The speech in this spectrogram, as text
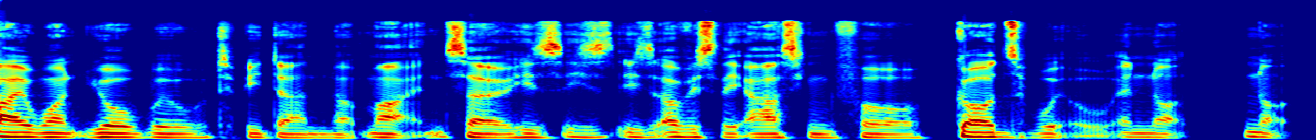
I want your will to be done, not mine. So he's he's he's obviously asking for God's will and not not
